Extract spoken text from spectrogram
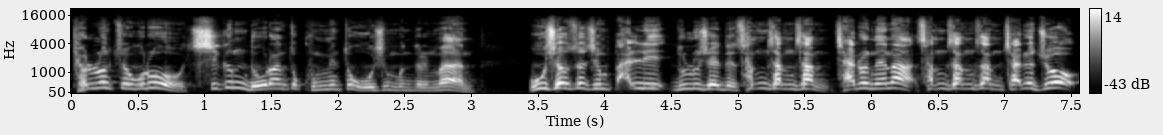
결론적으로 지금 노란톡 국민톡 오신 분들만 오셔서 지금 빨리 누르셔야 돼요. 333 자료 내놔. 333 자료 줘.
